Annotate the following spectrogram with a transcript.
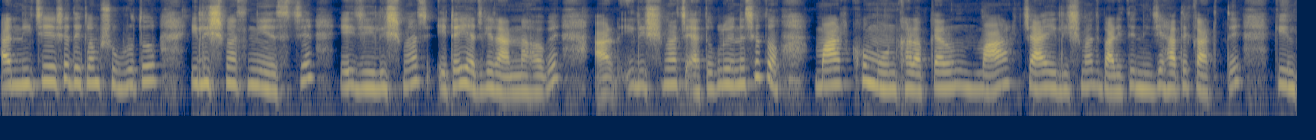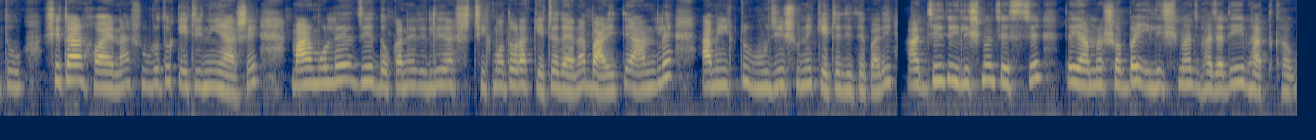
আর নিচে এসে দেখলাম সুব্রত ইলিশ মাছ নিয়ে এসছে। এই যে ইলিশ মাছ, এটাই আজকে রান্না হবে। আর ইলিশ মাছ এতগুলো এনেছে তো, মার খুব মন খারাপ। কারণ মা চায় ইলিশ মাছ বাড়িতে নিজে হাতে কাটতে। কিন্তু সেটা আর হয় না। সুব্রত কেটে নিয়ে আসে। মার বলে যে দোকানের ইলিশ ঠিকমতো ওরা কেটে দেয় না। বাড়িতে আনলে আমি একটু বুঝে শুনে কেটে দিতে পারি। আর যেহেতু ইলিশ মাছ এসছে, তাই আমরা সবাই ইলিশ মাছ ভাজা দিয়েই ভাত খাব।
